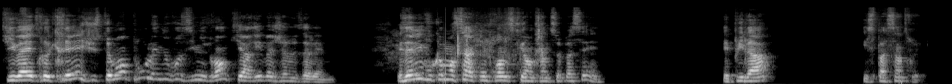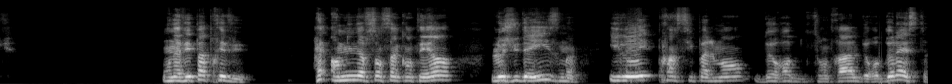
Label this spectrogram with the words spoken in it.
qui va être créé justement pour les nouveaux immigrants qui arrivent à Jérusalem. Les amis, vous commencez à comprendre ce qui est en train de se passer. Et puis là, il se passe un truc. On n'avait pas prévu. En 1951, le judaïsme, il est principalement d'Europe centrale, d'Europe de l'Est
